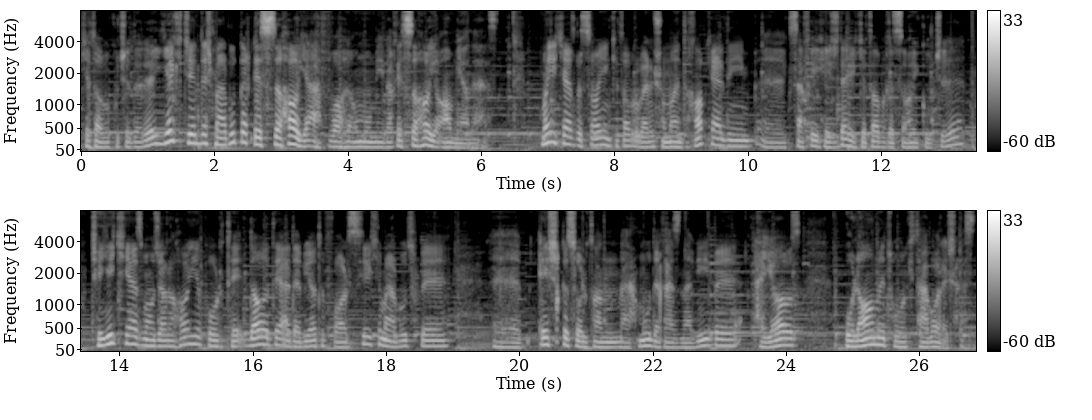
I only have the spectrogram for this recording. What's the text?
کتاب کوچه داره یک جلدش مربوط به قصه های افواه عمومی و قصه های آمیانه هست. ما یکی از قصه های این کتاب رو برای شما انتخاب کردیم صفحه 18 کتاب قصه های کوچه که یکی از ماجراهای پرتعداد ادبیات فارسی که مربوط به عشق سلطان محمود غزنوی به عیاز غلام ترک تبارش هست.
